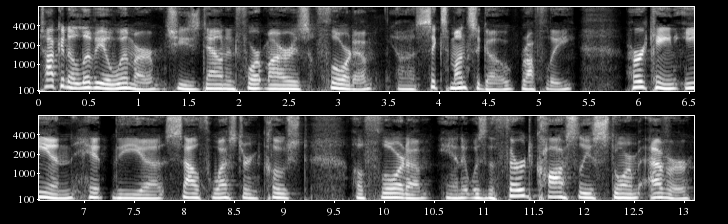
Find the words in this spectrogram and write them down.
Talking to Alivya Wimmer, she's down in Fort Myers, Florida. Uh, six months ago, roughly, Hurricane Ian hit the uh, southwestern coast of Florida, and it was the third costliest storm ever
